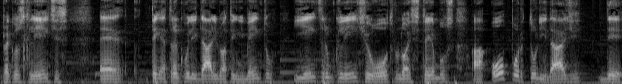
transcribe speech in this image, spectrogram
para que os clientes é, tenham tranquilidade no atendimento e entre um cliente ou outro nós temos a oportunidade de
